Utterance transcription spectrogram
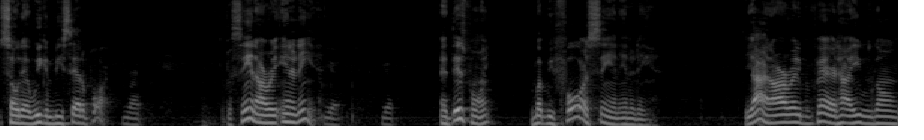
so that we can be set apart. Right. Because sin already entered in Yeah. Yep. at this point, but before sin entered in, Yah had already prepared how he was going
